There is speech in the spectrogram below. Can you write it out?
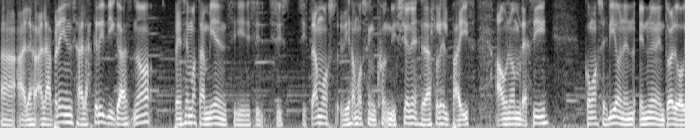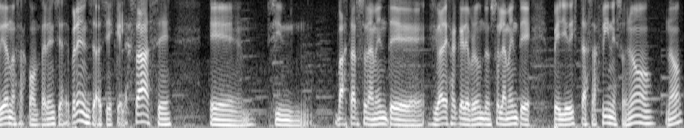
a, la, a la prensa, a las críticas, ¿no? Pensemos también si, si, si, estamos, digamos, en condiciones de darle el país a un hombre así, cómo sería en, un eventual gobierno esas conferencias de prensa, si es que las hace, eh, si va a estar solamente, si va a dejar que le pregunten solamente periodistas afines o no, ¿no?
